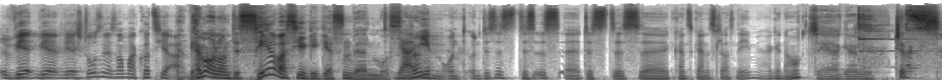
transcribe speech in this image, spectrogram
wir, wir, wir stoßen jetzt nochmal kurz hier an. wir haben auch noch ein Dessert, was hier gegessen werden muss. Ja, oder? eben. Und, und das ist, das ist, äh, das, das, äh, kannst gerne das Glas nehmen, ja, genau. Sehr gerne. Tschüss.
